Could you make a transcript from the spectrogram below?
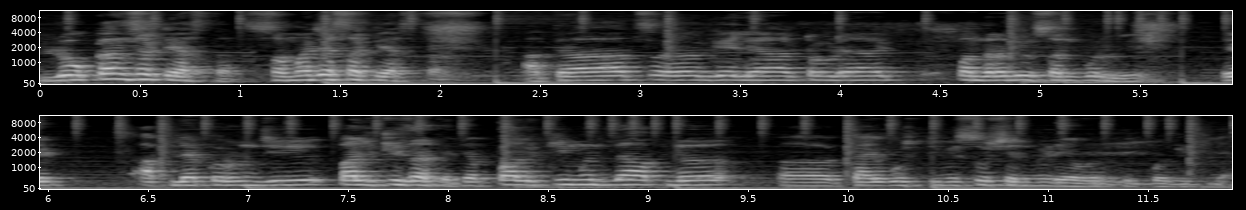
लोकांसाठी असतात समाजासाठी असतात. आताच गेल्या आठवड्यात पंधरा दिवसांपूर्वी एक आपल्याकडून जी पालखी जाते त्या पालखीमधलं आपलं काही गोष्टी मी सोशल मीडियावरती बघितल्या.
